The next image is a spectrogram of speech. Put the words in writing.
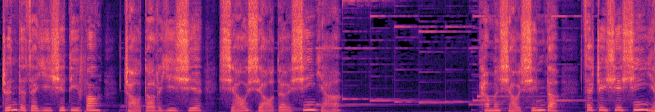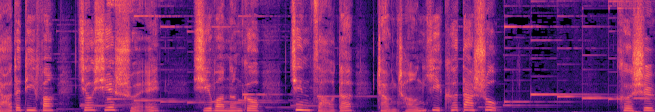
真的在一些地方找到了一些小小的新芽。他们小心的。在这些新芽的地方浇些水，希望能够尽早的长成一棵大树。可是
